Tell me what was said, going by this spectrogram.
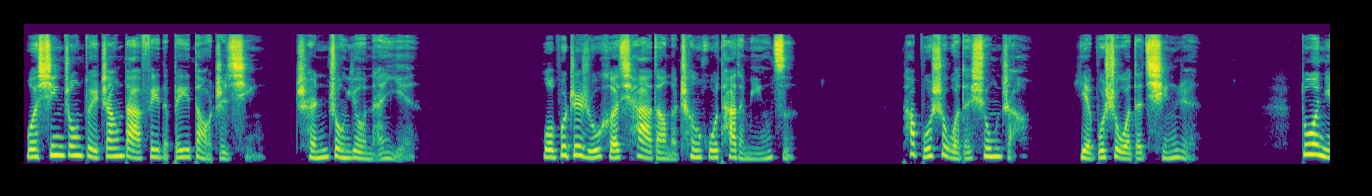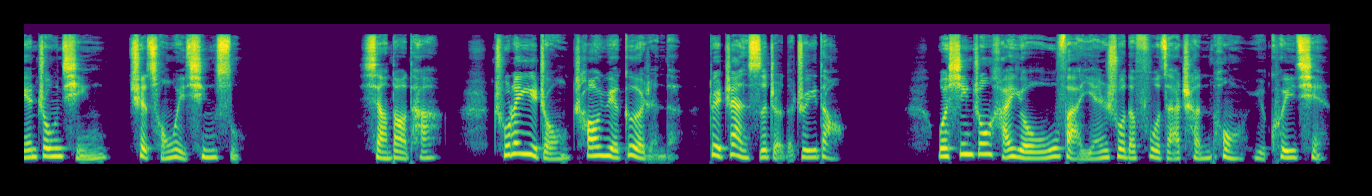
我心中对张大飞的悲悼之情沉重又难言。我不知如何恰当的称呼他的名字。他不是我的兄长，也不是我的情人，多年钟情却从未倾诉。想到他，除了一种超越个人的对战死者的追悼，我心中还有无法言说的复杂沉痛与亏欠。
